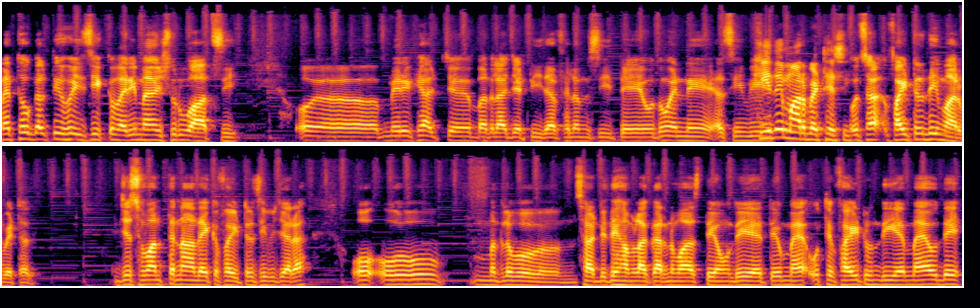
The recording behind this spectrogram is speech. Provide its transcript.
ਮੈਥੋਂ ਗਲਤੀ ਹੋਈ ਸੀ ਇੱਕ ਵਾਰੀ ਮੈਂ ਸ਼ੁਰੂਆਤ ਸੀ। ਮੇਰੇ ਖਿਆਲ ਚ ਬਦਲਾ ਜੱਟੀ ਦਾ ਫਿਲਮ ਸੀ ਤੇ ਉਦੋਂ ਇਹਨੇ ਅਸੀਂ ਵੀ ਕਿਹਦੇ ਮਾਰ ਬੈਠੇ ਸੀ? ਉਹ ਫਾਈਟਰ ਦੀ ਮਾਰ ਬੈਠਾ ਸੀ। ਜਸਵੰਤ ਨਾਂ ਦਾ ਇੱਕ ਫਾਈਟਰ ਸੀ ਵਿਚਾਰਾ। ਉਹ ਉਹ ਮਤਲਬ ਸਾਡੇ ਤੇ ਹਮਲਾ ਕਰਨ ਵਾਸਤੇ ਆਉਂਦੇ ਆ ਤੇ ਮੈਂ ਉੱਥੇ ਫਾਈਟ ਹੁੰਦੀ ਹੈ ਮੈਂ ਉਹਦੇ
